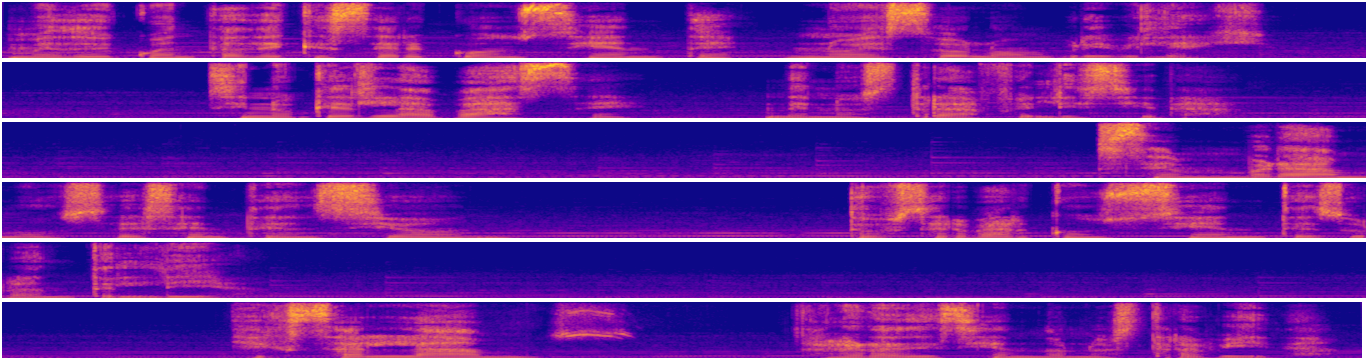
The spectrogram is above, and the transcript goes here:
me doy cuenta de que ser consciente no es solo un privilegio, sino que es la base de nuestra felicidad. Sembramos esa intención de observar conscientes durante el día y exhalamos agradeciendo nuestra vida.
